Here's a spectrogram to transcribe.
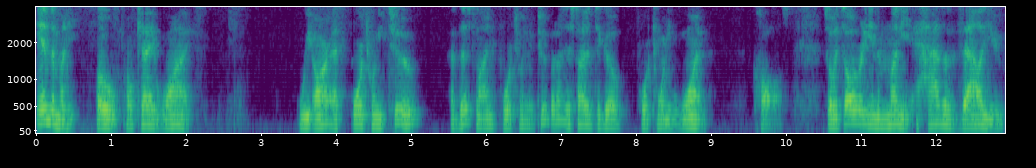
in the money. Oh okay why? We are at 422 at this line 422 but I decided to go 421 calls. So it's already in the money. It has a value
